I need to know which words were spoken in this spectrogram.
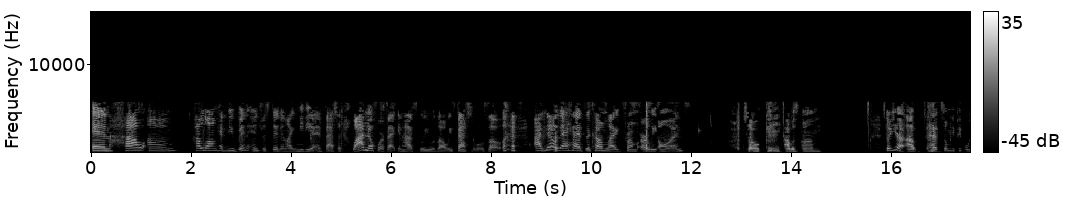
And how um how long have you been interested in like media and fashion? Well, I know for a fact in high school you was always fashionable, so I know that had to come like from early on. So I was um so yeah, I had so many people,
